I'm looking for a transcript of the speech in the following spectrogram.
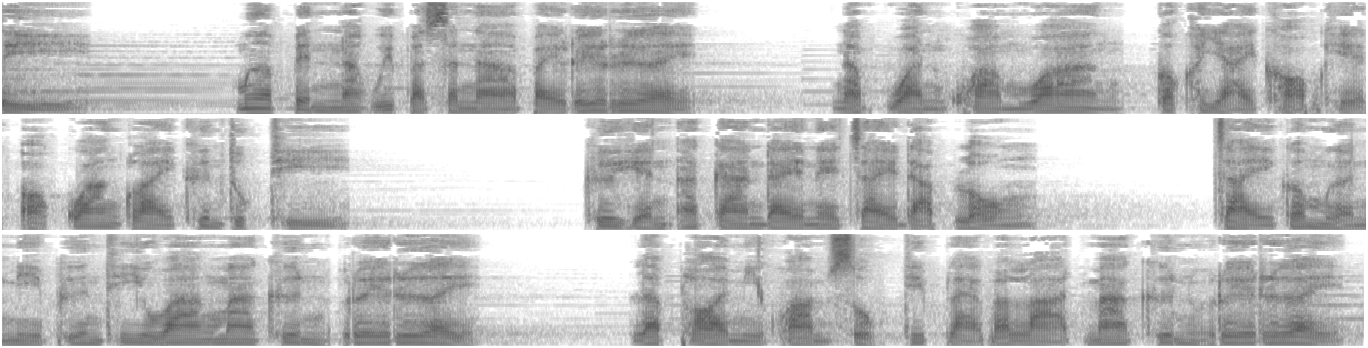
4. เมื่อเป็นนักวิปัสสนาไปเรื่อยๆ นับวันความว่างก็ขยายขอบเขตออกกว้างไกลขึ้นทุกที คือเห็นอาการใดในใจดับลง ใจก็เหมือนมีพื้นที่ว่างมากขึ้นเรื่อยๆ และพลอยมีความสุขที่แปลกประหลาดมากขึ้นเรื่อยๆ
